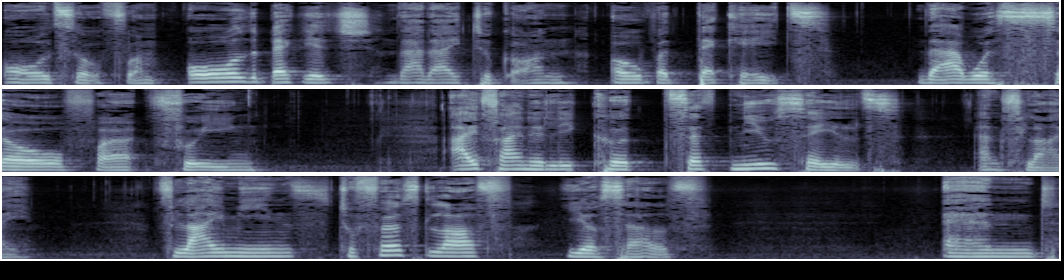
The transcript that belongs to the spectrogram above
also from all the baggage that I took on over decades. That was so freeing. I finally could set new sails and fly. Fly means to first love yourself and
